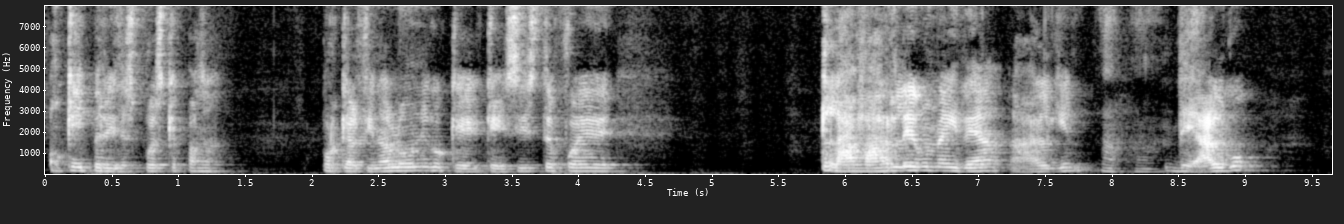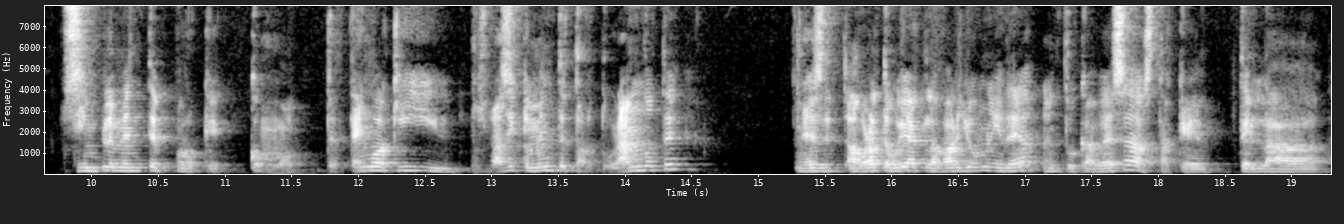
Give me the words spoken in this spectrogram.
Ok, pero ¿y después qué pasa? Porque al final lo único que, que hiciste fue clavarle una idea a alguien Ajá. de algo simplemente porque como te tengo aquí, pues básicamente torturándote, es de- ahora te voy a clavar yo una idea en tu cabeza hasta que te la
